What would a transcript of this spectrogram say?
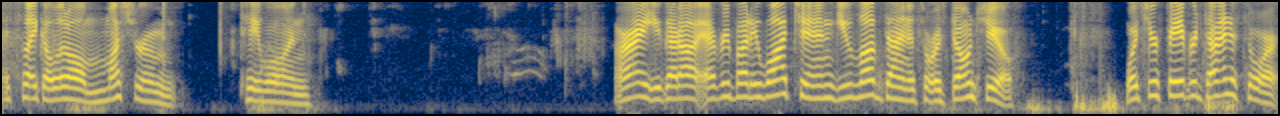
It's like a little mushroom table and all right you got uh, everybody watching. You love dinosaurs don't you? What's your favorite dinosaur?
